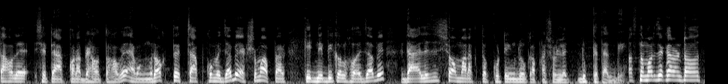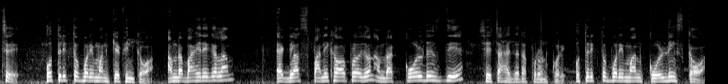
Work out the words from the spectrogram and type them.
তাহলে সেটা করা ব্যাহত হবে এবং রক্তের চাপ কমে যাবে। একসময় আপনার কিডনি বিকল হয়ে যাবে, ডায়ালিসিস সহ মারাত্মক কঠিন রোগ আপনার শরীরে ঢুকতে থাকবে। পাঁচ নম্বর যে কারণটা হচ্ছে, অতিরিক্ত পরিমাণ ক্যাফিন খাওয়া। আমরা বাইরে গেলাম এক গ্লাস পানি খাওয়ার প্রয়োজন। আমরা কোল্ড ড্রিঙ্কস দিয়ে সেই চাহিদাটা পূরণ করি। অতিরিক্ত পরিমাণ কোল্ড ড্রিঙ্কস খাওয়া,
